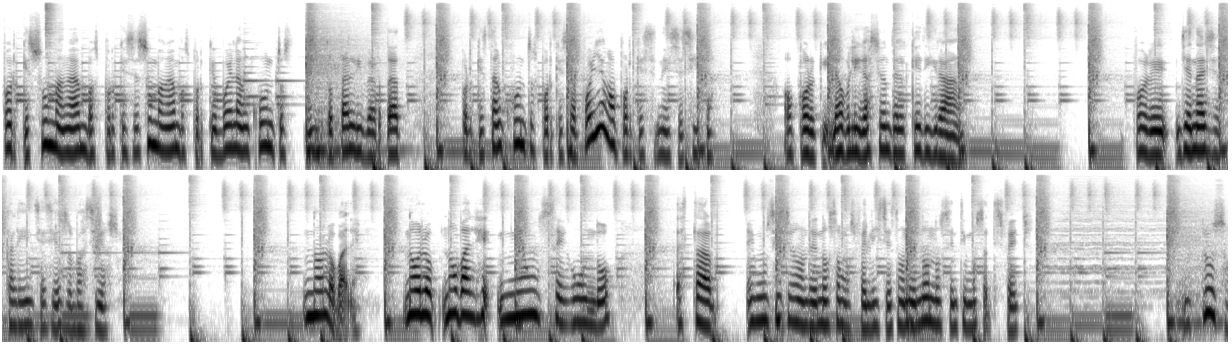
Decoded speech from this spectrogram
porque suman ambos, porque se suman ambos, porque vuelan juntos en total libertad, porque están juntos, porque se apoyan o porque se necesitan, o porque la obligación del que dirán, por eh, llenar esas carencias y esos vacíos. No lo vale. No, lo, no vale ni un segundo estar en un sitio donde no somos felices, donde no nos sentimos satisfechos. Incluso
